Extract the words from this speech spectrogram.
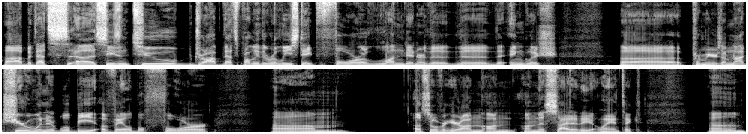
Uh, but that's uh, season two drop. That's probably the release date for London or the the the English uh, premieres. I'm not sure when it will be available for um, us over here on on on this side of the Atlantic. Um,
